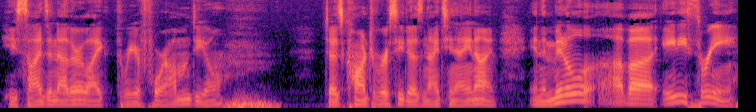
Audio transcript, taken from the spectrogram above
He signs another like three or four album deal. Does controversy? Does 1999 in the middle of uh, 83.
